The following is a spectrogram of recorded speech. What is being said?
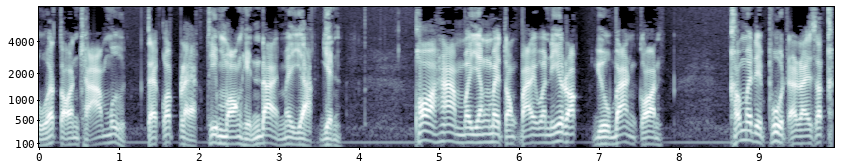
ลัวตอนเช้ามืด แต่ก็แปลกที่มองเห็นได้ไม่อยากเย็น พ่อห้ามว่ายังไม่ต้องไปวันนี้หรอกอยู่บ้านก่อน เขาไม่ได้พูดอะไรสักค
